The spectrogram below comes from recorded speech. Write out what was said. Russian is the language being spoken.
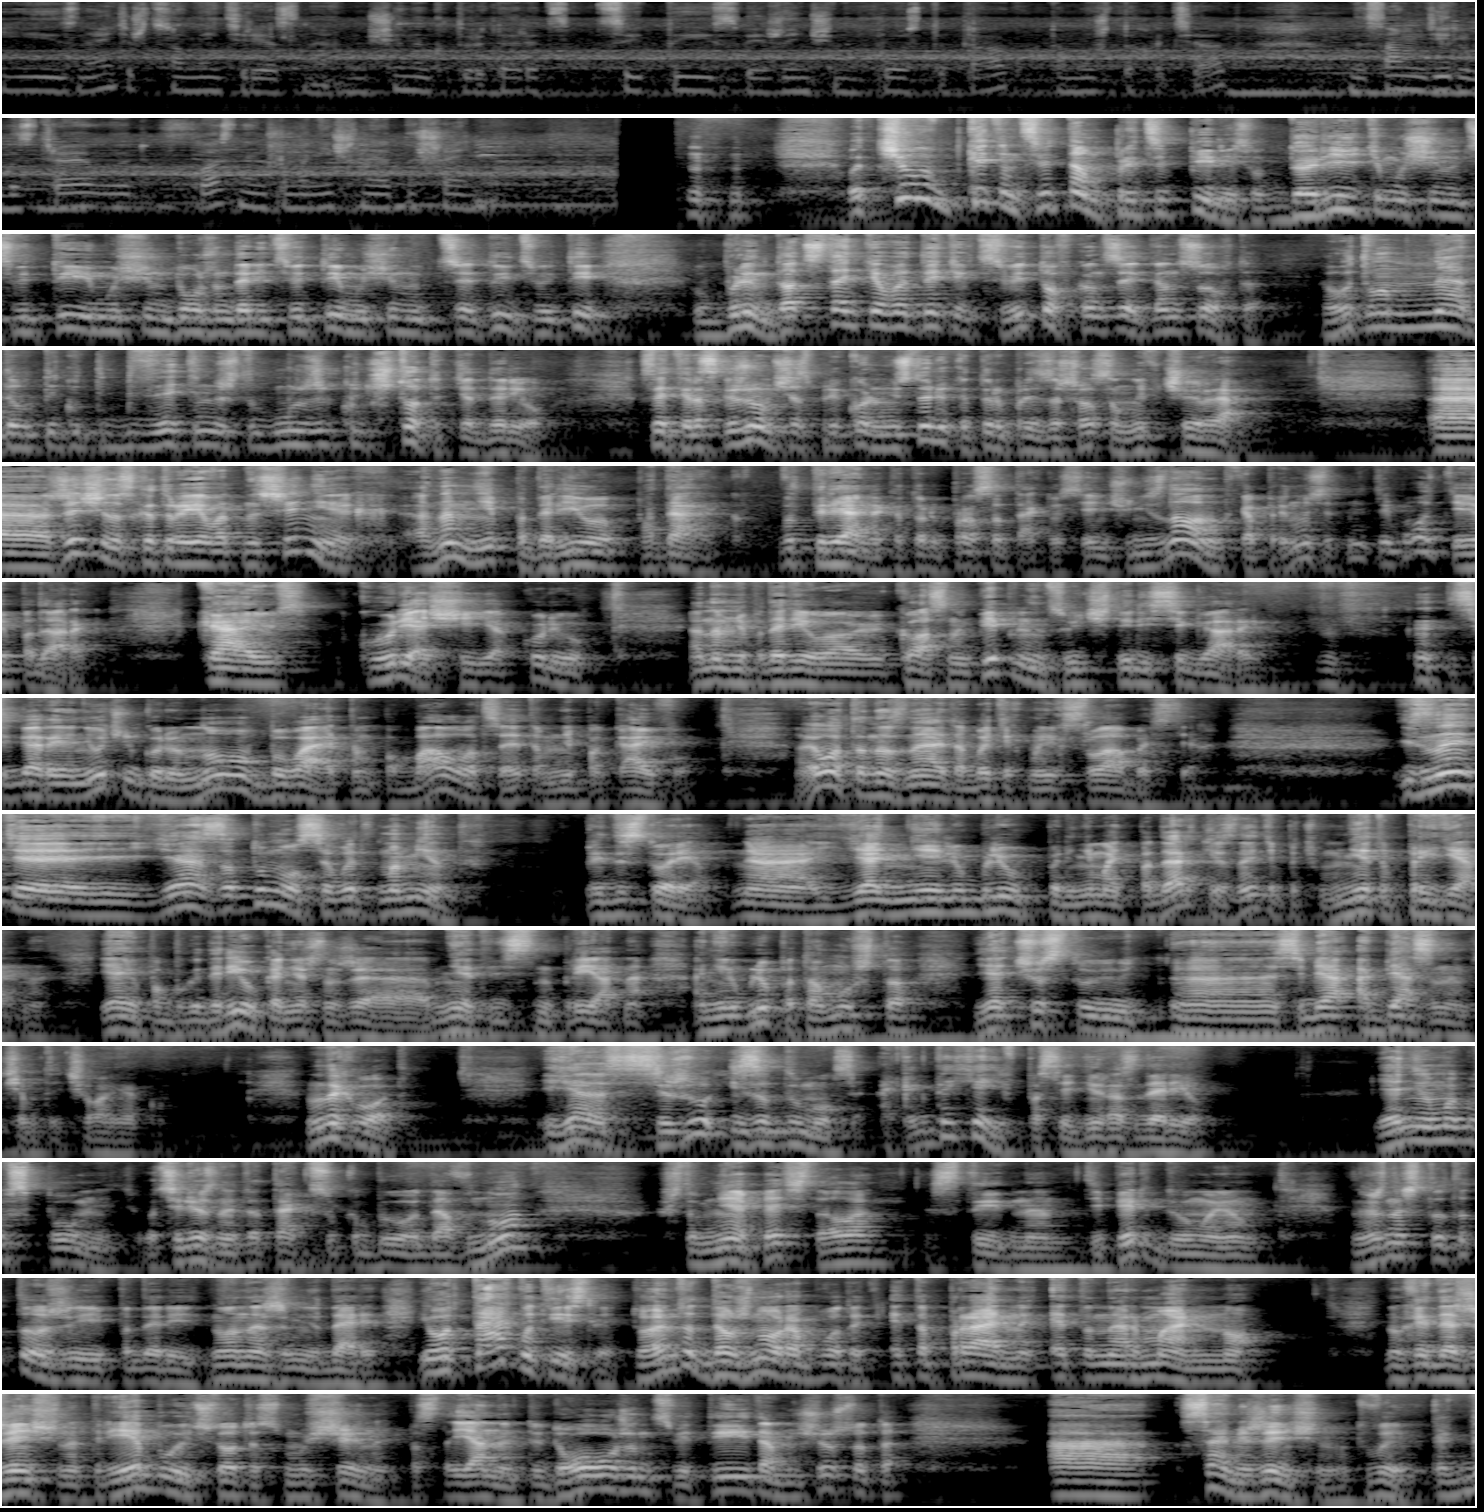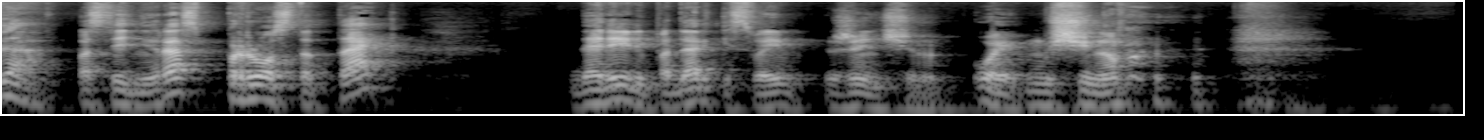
И знаете, что самое интересное? Мужчины, которые дарят цветы своей женщине просто так, потому что хотят, на самом деле выстраивают классные гармоничные отношения. Вот чего вы к этим цветам прицепились? Вот дарите мужчине цветы, мужчина должен дарить цветы, мужчина цветы, цветы. Блин, да отстаньте от этих цветов в конце концов-то. Вот вам надо вот вот обязательно, чтобы мужик хоть что-то тебе дарил. Кстати, расскажу вам сейчас прикольную историю, которая произошла со мной вчера. Э, женщина, с которой я в отношениях, она мне подарила подарок. Вот реально, который просто так. То есть я ничего не знал, она такая приносит мне, типа, вот тебе подарок. Каюсь, курящий я, курю. Она мне подарила классную пепельницу и 4 сигары. Сигары я не очень курю, но бывает там побаловаться, это мне по кайфу. А вот она знает об этих моих слабостях. И знаете, я задумался в этот момент, предыстория. А, я не люблю принимать подарки, знаете почему? Мне это приятно. Я ее поблагодарил, конечно же, мне это действительно приятно. А не люблю, потому что я чувствую а, себя обязанным чем-то человеку. Ну так вот, я сижу и задумался, а когда я ей в последний раз дарил? Я не могу вспомнить. Вот серьезно, это так, сука, было давно, что мне опять стало стыдно. Теперь думаю, нужно что-то тоже ей подарить. Но она же мне дарит. И вот так вот если, то это должно работать. Это правильно, это нормально. Но когда женщина требует что-то с мужчиной, постоянно ты должен, цветы, там еще что-то. А сами женщины, вот вы, когда в последний раз просто так дарили подарки своим женщинам, ой, мужчинам.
